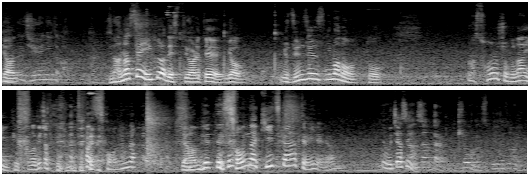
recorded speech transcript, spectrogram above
いや212とかあるんですよ。7000いくらですって言われていやいや全然今のとまあ遜色ない結果が出ちゃってるので。そんな。やめて。そんな気使わなくてもいいのよ。でも打ちやすいです。なんだったら今日のスピード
